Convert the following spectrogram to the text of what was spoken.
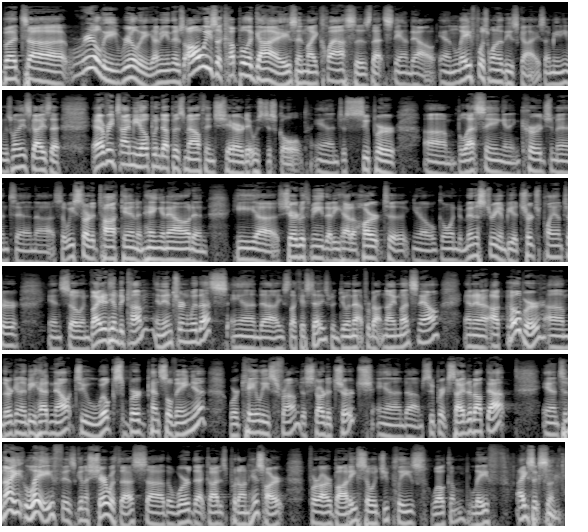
but uh, really, really, I mean, there's always a couple of guys in my classes that stand out. And Lafe was one of these guys. I mean, he was one of these guys that every time he opened up his mouth and shared, it was just gold and just super um, blessing and encouragement. And uh, so we started talking and hanging out, and he uh, shared with me that he had a heart to, you know, go into ministry and be a church planter. And so invited him to come and intern with us. And uh, he's, like I said, he's been doing that for about nine months now. And in October, um, they're going to be heading out to Wilkesburg, Pennsylvania, where Kaylee's from, to start a church. And I'm super excited about that. And tonight, Lafe is going to share with us uh, the word that God has put on his heart for our body. So would you please welcome Lafe Isaacson?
